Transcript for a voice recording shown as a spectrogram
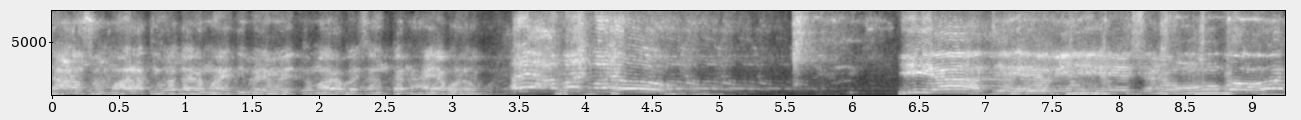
જાણો છું મારાથી વધારે માહિતી મેળવી હોય તો મારા ભાઈ શંકર હાયા બોલાવો. અરે આપ જ બોલો. યા દેવી વિષ્ણુ બોલાવે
